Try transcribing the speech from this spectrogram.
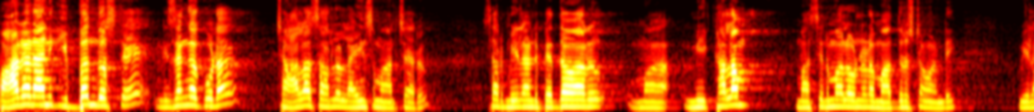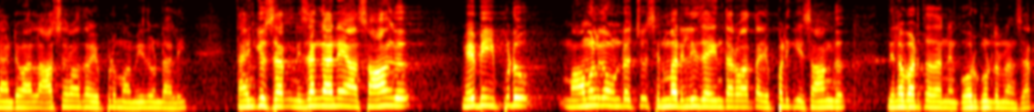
పాడడానికి ఇబ్బంది వస్తే నిజంగా కూడా చాలాసార్లు లైన్స్ మార్చారు. సార్ మీలాంటి పెద్దవారు మా మీ కలం మా సినిమాలో ఉండడం మా అదృష్టం అండి. మీలాంటి వాళ్ళ ఆశీర్వాదం ఎప్పుడు మా మీద ఉండాలి. థ్యాంక్ యూ సార్ నిజంగానే ఆ సాంగ్ మేబీ ఇప్పుడు మామూలుగా ఉండొచ్చు. సినిమా రిలీజ్ అయిన తర్వాత ఎప్పటికీ ఈ సాంగ్ నిలబడుతుందని నేను కోరుకుంటున్నాను సార్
